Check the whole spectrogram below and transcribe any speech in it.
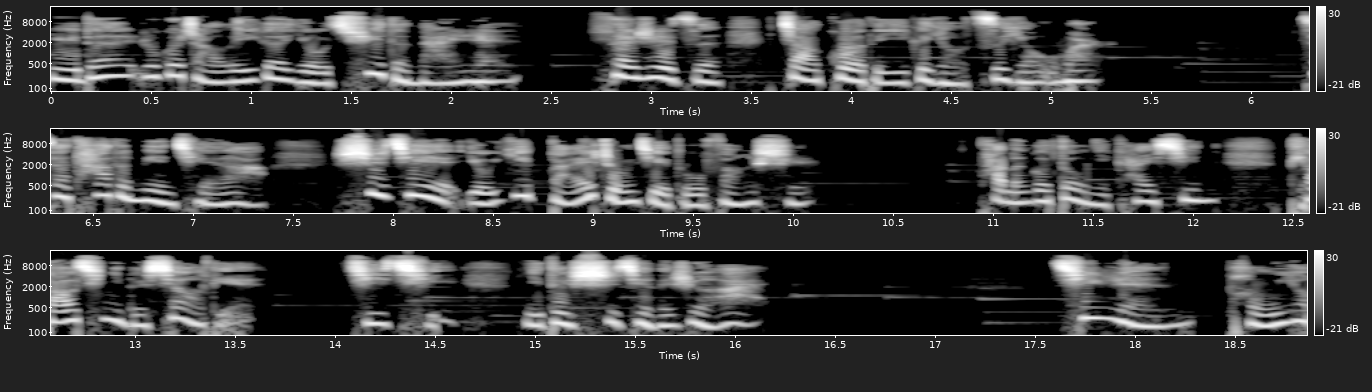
女的如果找了一个有趣的男人，那日子就要过得一个有滋有味儿。在他的面前啊，世界有一百种解读方式，他能够逗你开心，挑起你的笑点，激起你对世界的热爱。亲人、朋友、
